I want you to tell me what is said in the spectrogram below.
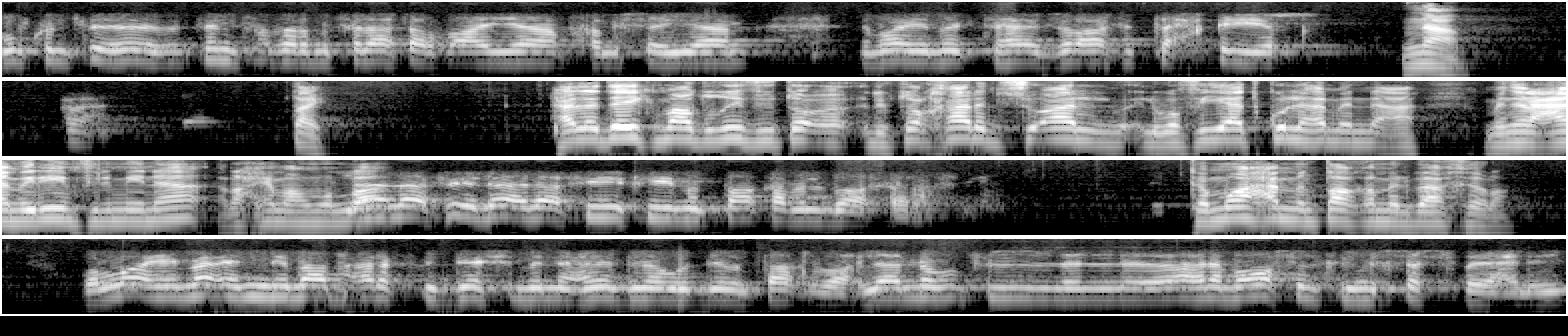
ممكن تنتظر من ثلاث أربع أيام خمس أيام لما ينتهي إجراءات التحقيق. نعم. هل لديك ما تضيف دكتور- خالد؟ سؤال الوفيات كلها من من العاملين في الميناء رحمهم الله. لا لا في لا لا في في من طاقم الباخرة. في كم واحد من طاقم الباخرة؟ والله ما إني ما بعرف قديش من عندنا ودي من طاقم الباخرة. لأنه في أنا ما وصلت المستشفى يعني.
